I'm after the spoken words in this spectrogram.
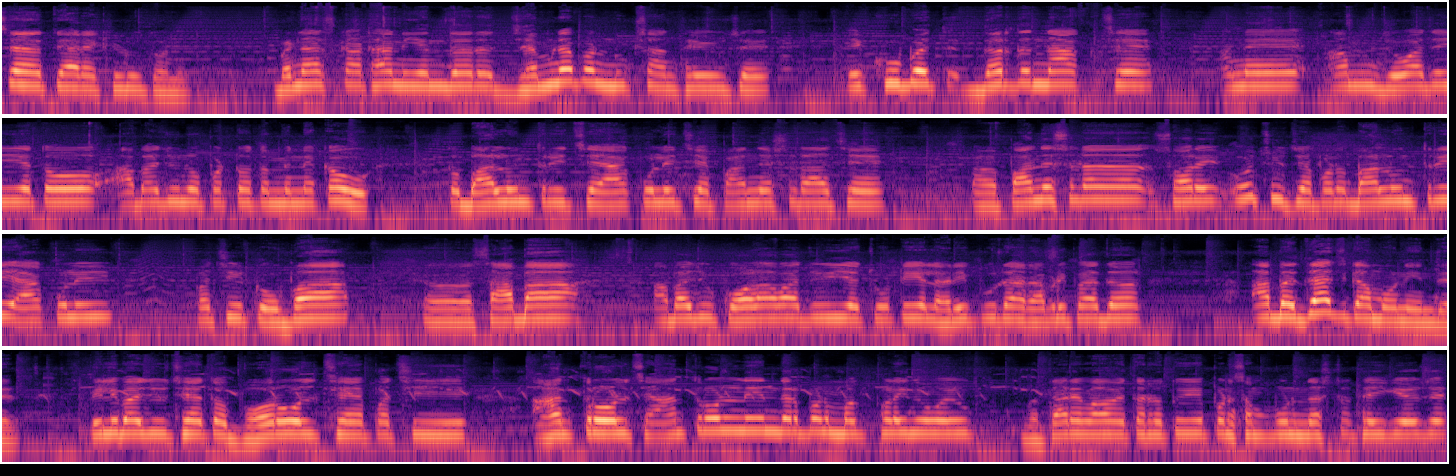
છે અત્યારે ખેડૂતોની. બનાસકાંઠાની અંદર જેમને પણ નુકસાન થયું છે, એ ખૂબ જ દર્દનાક છે. અને આમ જોવા જઈએ તો આ બાજુનો પટ્ટો તમને કહું, તો બાલુંત્રી છે, આકુલી છે, પાનેસડા છે. પાનેસડા સોરી ઓછું છે, પણ બાલુંત્રી, આકુલી, પછી ટોભા સાબા, આ બાજુ કોળાવા જોઈએ ચોટીલ હરિપુરા રાબડીપાદર આ બધા જ ગામોની અંદર. પેલી બાજુ છે તો ભોરોલ છે, પછી આંત્રોલ છે. આંત્રોલની અંદર પણ મગફળીનું એવું વધારે વાવેતર હતું, એ પણ સંપૂર્ણ નષ્ટ થઈ ગયું છે.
